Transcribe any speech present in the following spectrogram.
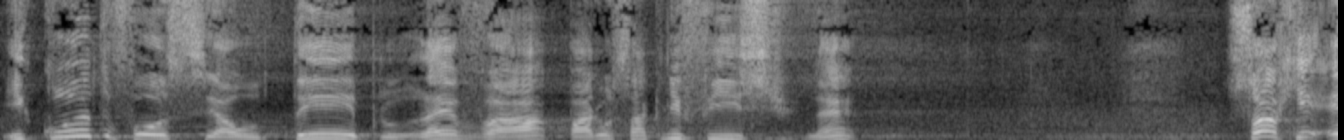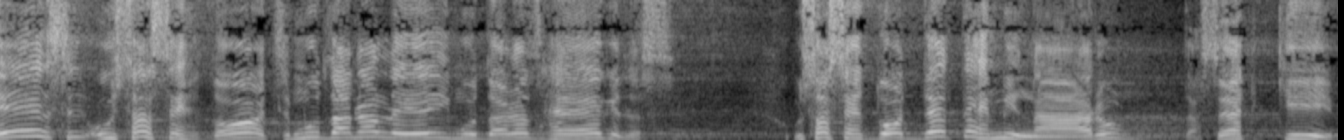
e quando fosse ao templo, levar para o sacrifício, né? Só que esse, os sacerdotes mudaram a lei, mudaram as regras. Os sacerdotes determinaram, tá certo, que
